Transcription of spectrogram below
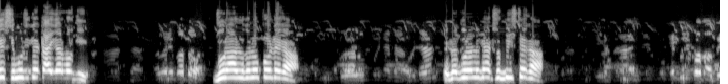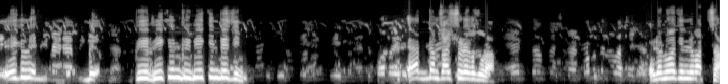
দেশি মুরগি, টাইগার মুরগি। জোড়া হলো নব্বই টাকা। এটা জোড়া হলো একশো বিশ টাকা। এইগুলি ভিকিন ভিকিন বেজিন। একদম চারশো টাকা জোড়া। এটা নয় দিনের বাচ্চা।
